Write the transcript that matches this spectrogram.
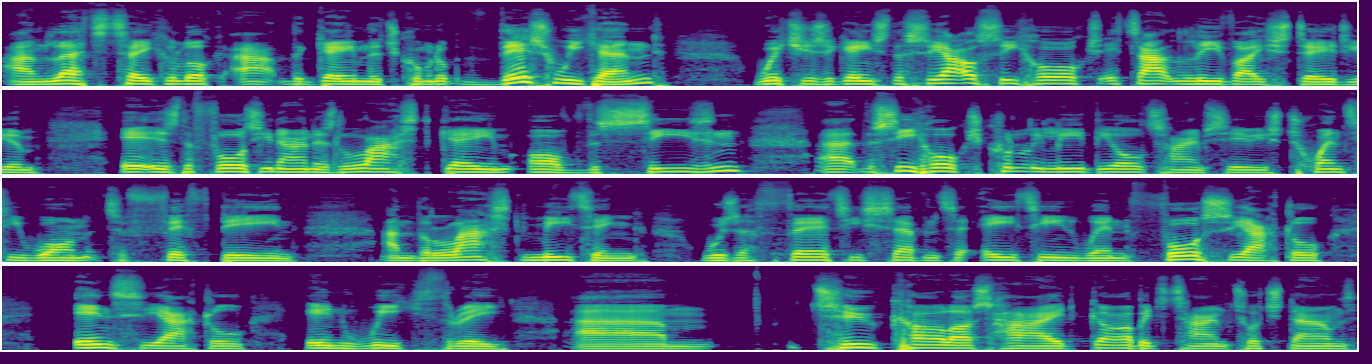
and let's take a look at the game that's coming up this weekend, which is against the Seattle Seahawks. It's at Levi Stadium. It is the 49ers' last game of the season. Uh, the Seahawks currently lead the all-time series 21 to 15, and the last meeting was a 37 to 18 win for Seattle in Seattle in Week Three. Um, two Carlos Hyde garbage time touchdowns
